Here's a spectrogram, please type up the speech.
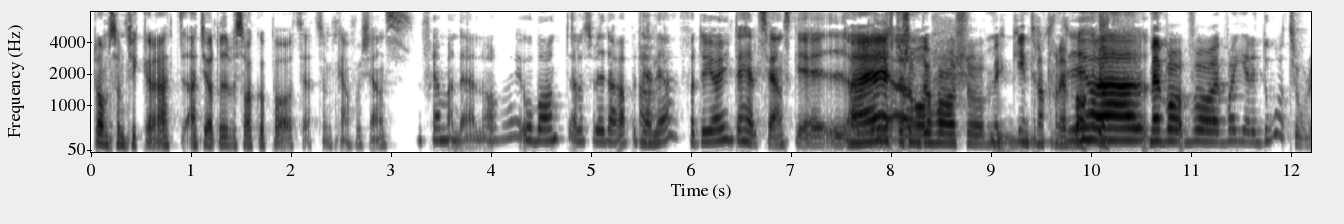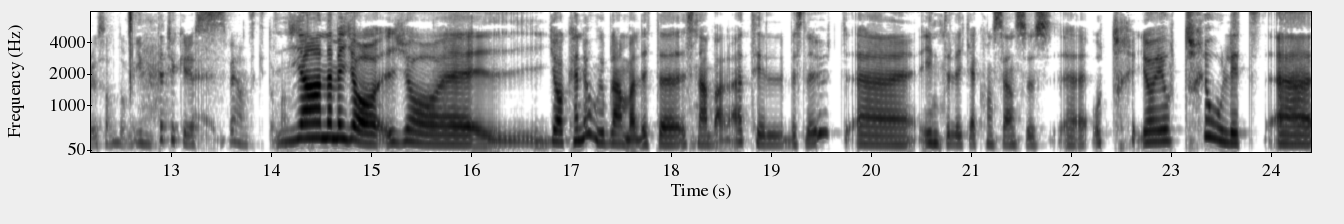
de som tycker att, att jag driver saker på ett sätt som kanske känns främmande eller ovant eller så vidare på Telia. För det är jag ju inte helt svensk i, i allt jag Nej, gör. eftersom du har så mycket internationell Ja. bakgrund. Men vad, vad, vad är det då tror du som de inte tycker är svenskt? Om Ja, nej men jag, jag, eh, jag kan nog ibland vara lite snabbare till beslut. Eh, inte lika konsensus. Eh, jag är otroligt eh,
